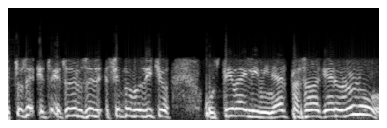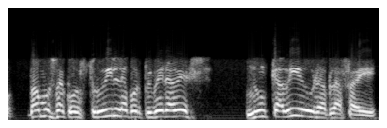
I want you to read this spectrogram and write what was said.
Entonces, entonces siempre hemos dicho, usted va a eliminar Plaza Baquedano. No, no, vamos a construirla por primera vez. Nunca ha habido una plaza ahí,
